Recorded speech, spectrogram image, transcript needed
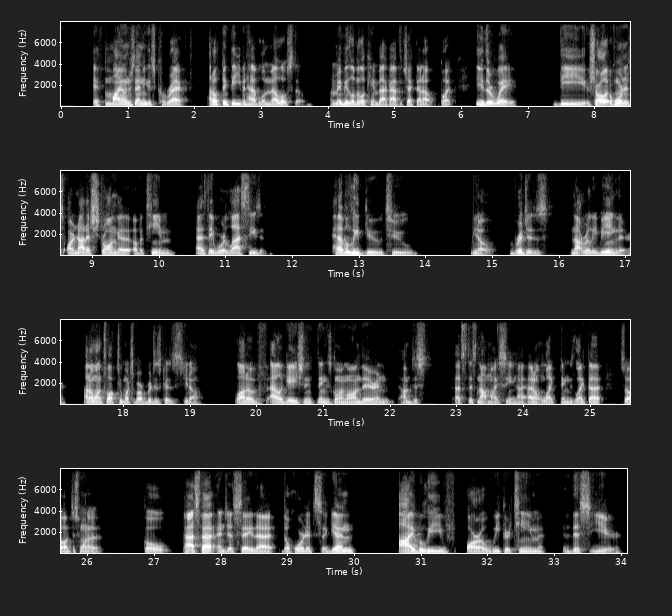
if my understanding is correct, I don't think they even have LaMelo still. Or maybe LaMelo came back. I have to check that out. But either way, the Charlotte Hornets are not as strong a, of a team as they were last season, heavily due to, you know, Bridges not really being there. I don't want to talk too much about Bridges because, you know, a lot of allegation things going on there. And I'm just, that's just not my scene. I, I don't like things like that. So I just want to go past that and just say that the Hornets, again, I believe are a weaker team this year.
